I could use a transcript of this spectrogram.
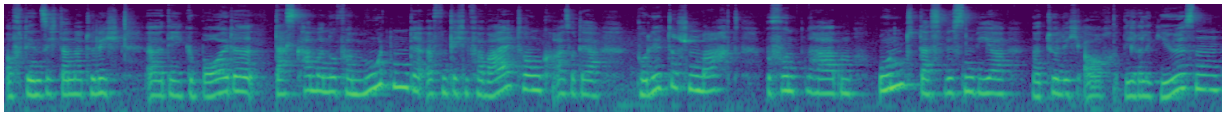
auf denen sich dann natürlich äh, die Gebäude, das kann man nur vermuten, der öffentlichen Verwaltung, also der politischen Macht befunden haben. Und, das wissen wir, natürlich auch die religiösen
